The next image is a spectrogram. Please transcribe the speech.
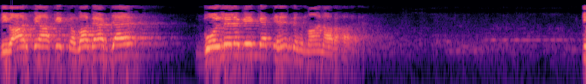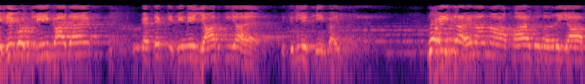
دیوار پہ آ کے کوا بیٹھ جائے، بولنے لگے، کہتے ہیں مہمان آ رہا ہے۔ کسی کو چھینک آ جائے، کہتے کسی نے یاد کیا ہے، اس لیے چھینک آئی۔ وہی چاہلانہ عقائد و نظریات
